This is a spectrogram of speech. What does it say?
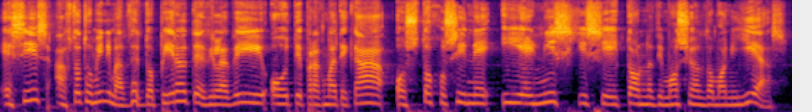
Εσείς αυτό το μήνυμα δεν το πήρατε δηλαδή ότι πραγματικά ο στόχος είναι η ενίσχυση των δημόσιων δομών υγείας;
